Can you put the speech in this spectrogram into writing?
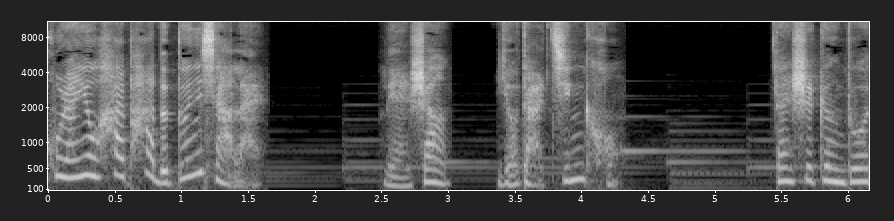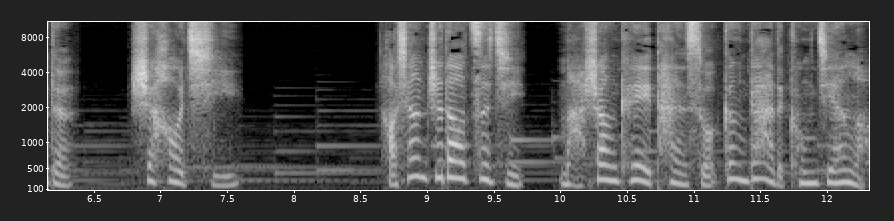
忽然又害怕地蹲下来，脸上有点惊恐，但是更多的是好奇，好像知道自己马上可以探索更大的空间了。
